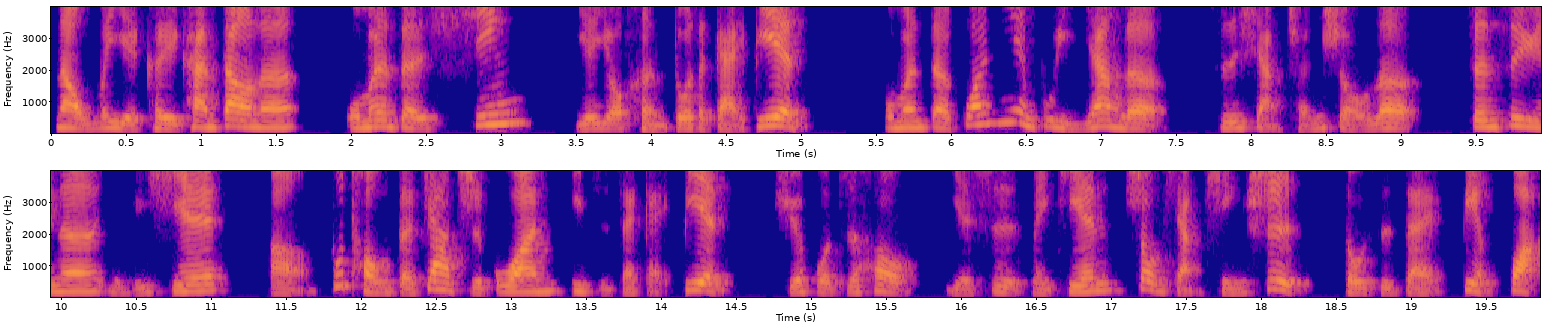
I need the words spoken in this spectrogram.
那我们也可以看到呢，我们的心也有很多的改变，我们的观念不一样了，思想成熟了，甚至于呢，有一些啊不同的价值观一直在改变。学佛之后，也是每天受想行识都是在变化。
